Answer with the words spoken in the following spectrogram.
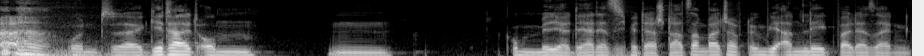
Und äh, geht halt um, um einen Milliardär, der sich mit der Staatsanwaltschaft irgendwie anlegt, weil der seinen,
